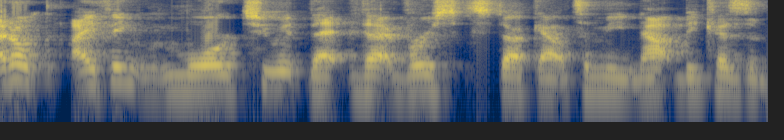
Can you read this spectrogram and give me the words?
I don't i think more to it that that verse stuck out to me not because of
